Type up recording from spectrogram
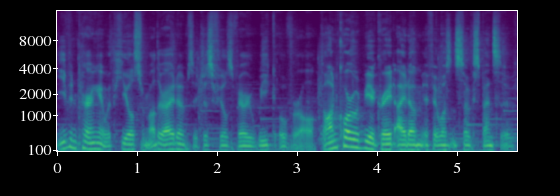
Even pairing it with heals from other items, it just feels very weak overall. Dawncore would be a great item if it wasn't so expensive.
